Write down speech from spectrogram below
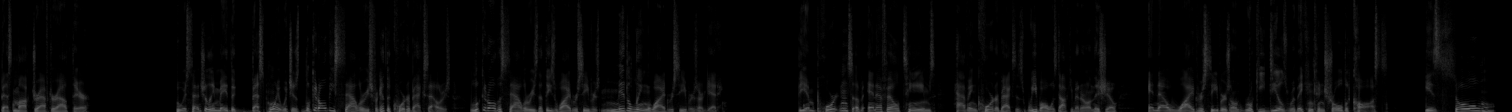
best mock drafter out there who essentially made the best point, which is look at all these salaries. Forget the quarterback salaries. Look at all the salaries that these wide receivers, middling wide receivers, are getting. The importance of NFL teams having quarterbacks, as we've always documented on this show, and now wide receivers on rookie deals where they can control the costs is so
